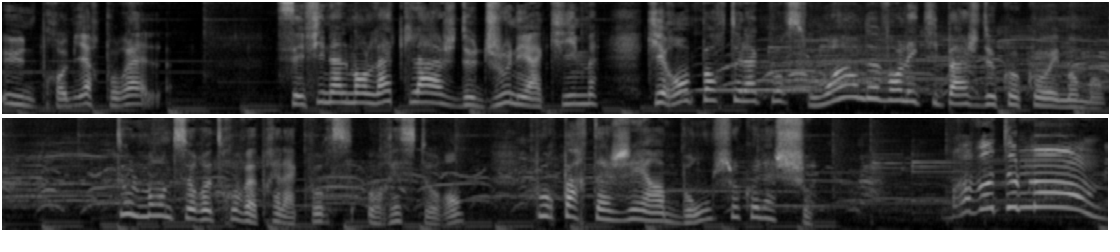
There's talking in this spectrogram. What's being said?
Une première pour elle. C'est finalement l'attelage de June et Hakim qui remporte la course loin devant l'équipage de Coco et Momo. Tout le monde se retrouve après la course au restaurant pour partager un bon chocolat chaud. Bravo tout le monde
